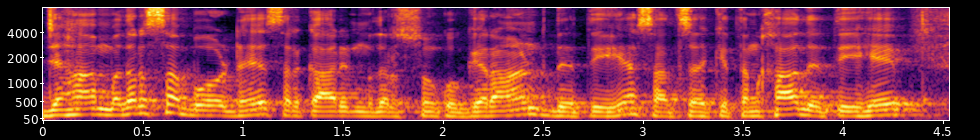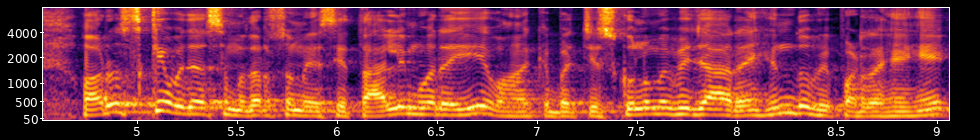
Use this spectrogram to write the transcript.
जहाँ मदरसा बोर्ड है, सरकार इन मदरसों को ग्रांट देती है साथ की तनख्वाह देती है और उसकी वजह से मदरसों में ऐसी तालीम हो रही है। वहाँ के बच्चे स्कूलों में भी जा रहे हैं, हिंदू भी पढ़ रहे हैं।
